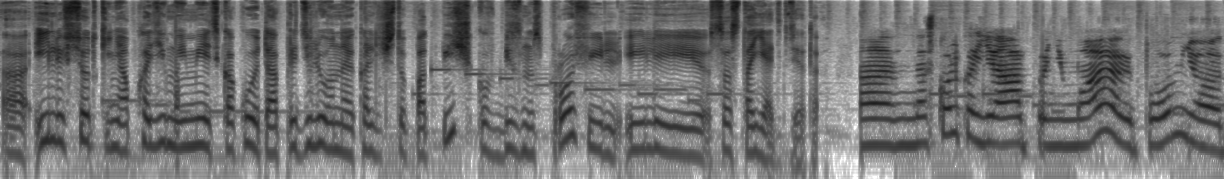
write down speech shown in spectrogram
э, или все-таки необходимо иметь какое-то определенное количество подписчиков, бизнес-профиль или состоять где-то? А, насколько я понимаю и помню,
